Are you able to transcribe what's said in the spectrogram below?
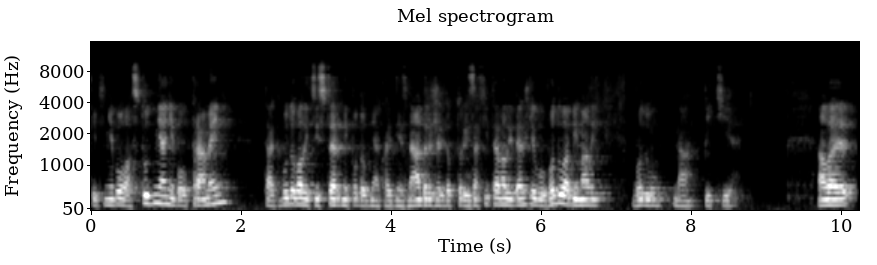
Keď nebola studňa, nebol prameň, tak budovali cisterny, podobne ako aj dnes nádrže, do ktorých zachytávali dažďovú vodu, aby mali vodu na pitie. Ale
